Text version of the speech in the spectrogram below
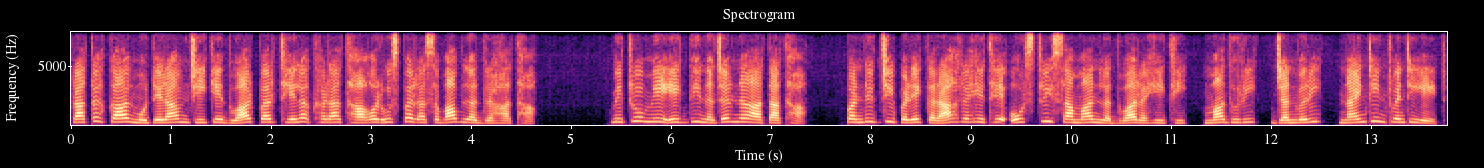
प्रातःकाल मोटेराम जी के द्वार पर ठेला खड़ा था और उस पर असबाब लग रहा था। मित्रों में एक भी नज़र न आता था। पंडित जी पड़े कराह रहे थे और स्त्री सामान लदवा रही थी। माधुरी, जनवरी 1928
